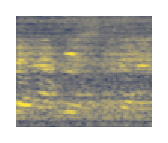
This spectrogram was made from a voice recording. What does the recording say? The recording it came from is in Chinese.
个还是四个人？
